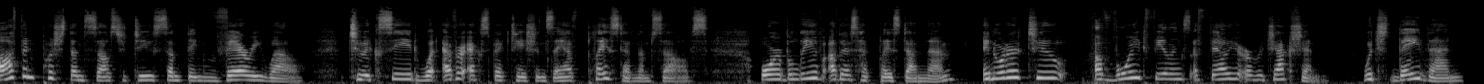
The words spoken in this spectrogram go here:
often push themselves to do something very well, to exceed whatever expectations they have placed on themselves or believe others have placed on them in order to avoid feelings of failure or rejection, which they then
